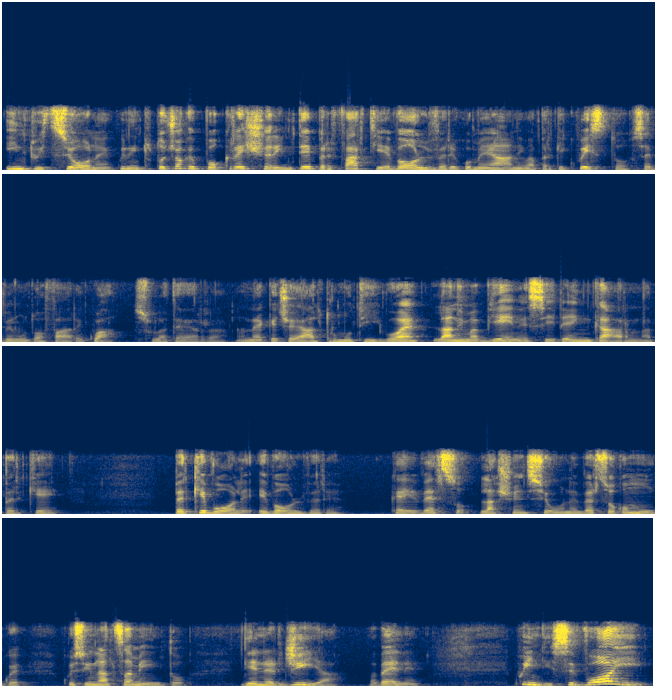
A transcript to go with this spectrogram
intuizione, quindi tutto ciò che può crescere in te per farti evolvere come anima, perché questo sei venuto a fare qua sulla terra, non è che c'è altro motivo, eh? L'anima viene, si reincarna perché? Perché vuole evolvere, ok? Verso l'ascensione, verso comunque questo innalzamento di energia, va bene? Quindi se vuoi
